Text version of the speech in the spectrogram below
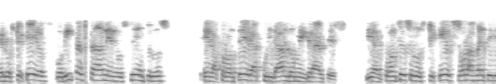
en los chequeos, ahorita están en los centros, en la frontera, cuidando migrantes y entonces los chequeos solamente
